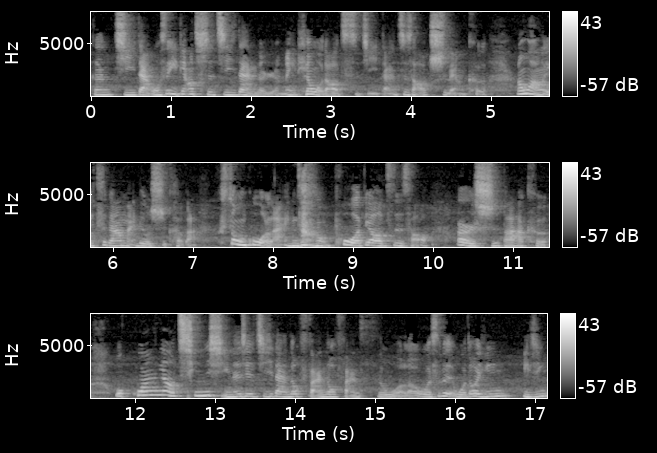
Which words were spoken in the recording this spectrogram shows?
跟鸡蛋，我是一定要吃鸡蛋的人，每天我都要吃鸡蛋，至少要吃两颗。然后我好像一次给他买六十颗吧，送过来，你知道破掉至少二十八颗。我光要清洗那些鸡蛋都烦都烦死我了，我是不是我都已经已经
